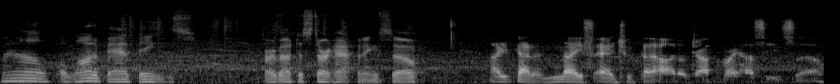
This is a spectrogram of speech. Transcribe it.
Well, a lot of bad things are about to start happening, so I've got a nice edge with that auto drop of my hussies, so.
